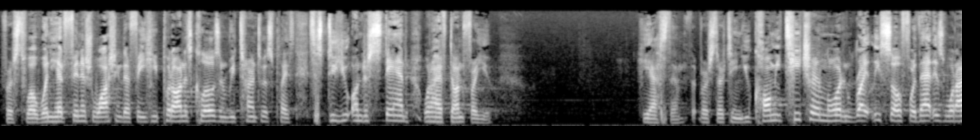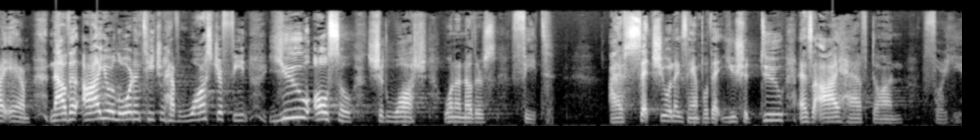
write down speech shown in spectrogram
Verse 12, when he had finished washing their feet, he put on his clothes and returned to his place. He says, Do you understand what I have done for you? He asked them, verse 13, You call me teacher and Lord, and rightly so, for that is what I am. Now that I, your Lord and teacher, have washed your feet, you also should wash one another's feet. I have set you an example that you should do as I have done for you.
